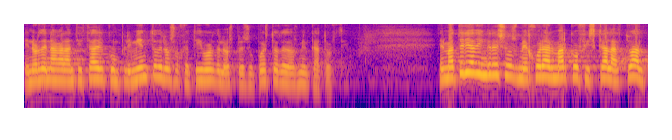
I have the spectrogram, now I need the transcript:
en orden a garantizar el cumplimiento de los objetivos de los presupuestos de 2014. En materia de ingresos, mejora el marco fiscal actual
